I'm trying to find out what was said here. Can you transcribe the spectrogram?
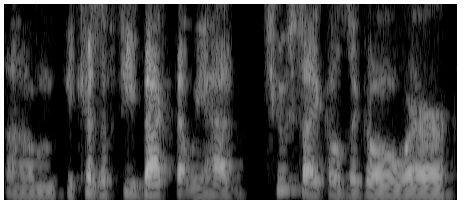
um, because of feedback that we had two cycles ago where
